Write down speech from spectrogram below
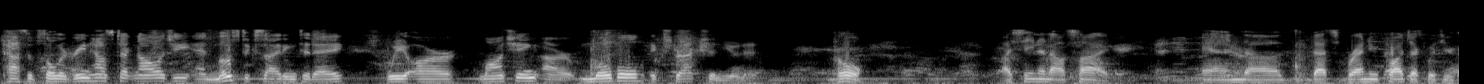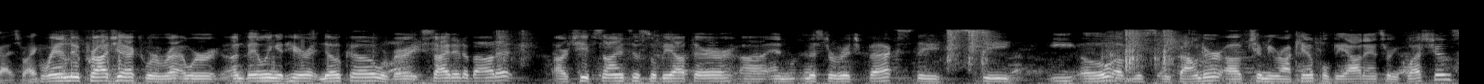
passive solar greenhouse technology, and most exciting today, we are launching our mobile extraction unit. Cool. I seen it outside, and uh, that's a brand new project with you guys, right? Brand new project. We're we're unveiling it here at NOCO. We're very excited about it. Our chief scientist will be out there, uh, and Mr. Rich Becks, the CEO of this and founder of Chimney Rock Hemp, will be out answering questions.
